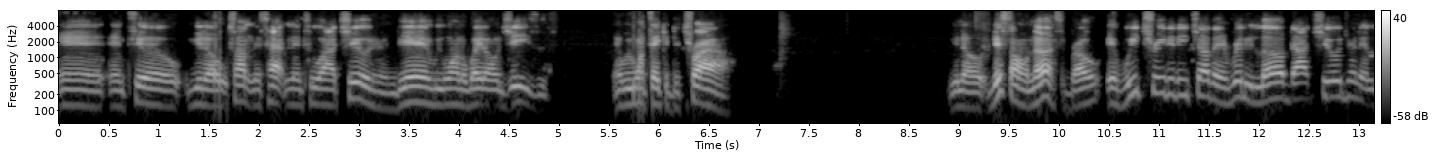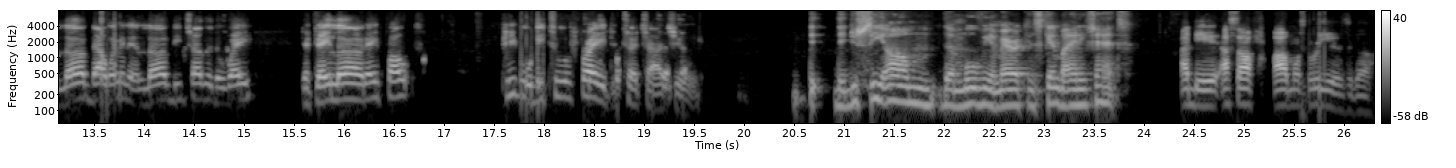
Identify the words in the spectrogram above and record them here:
and until you know something is happening to our children, then we want to wait on Jesus, and we want to take it to trial. You know, this on us, bro. If we treated each other and really loved our children and loved our women and loved each other the way that they love their folks, people would be too afraid to touch our children. Did, did you see um the movie American Skin by any chance? I did. I saw almost three years ago.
